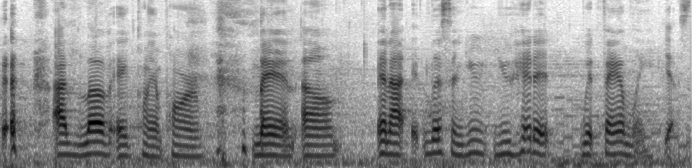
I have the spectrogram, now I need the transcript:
I love eggplant parm, man. Um, and I listen. You you hit it with family. Yes.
